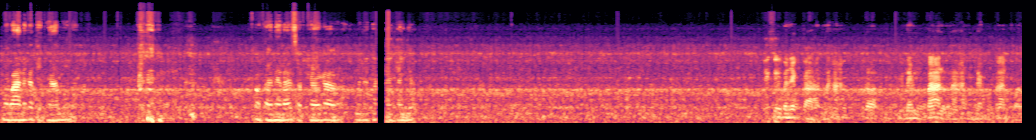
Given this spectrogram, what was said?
เมื่อ วานนี้ก็ติดงานนี่แหละก็ไปในไลฟ์สดใครก็ไม่ได้ทำอะไรเยอะนี่คือบรรยากาศนะฮะรอบอยู่ในหมู่บ้านนะฮะอยู่ในหมู่บ้านของ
